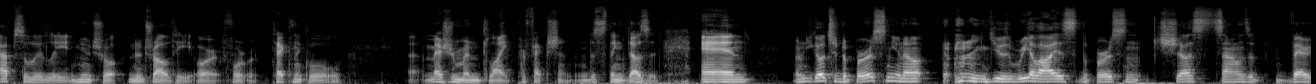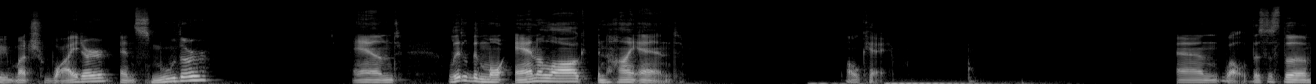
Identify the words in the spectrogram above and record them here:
absolutely neutral neutrality or for technical uh, measurement like perfection. And this thing does it. And when you go to the Burson, you know, you realize the Burson just sounds very much wider and smoother and a little bit more analog and high end. Okay. And well, this is the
